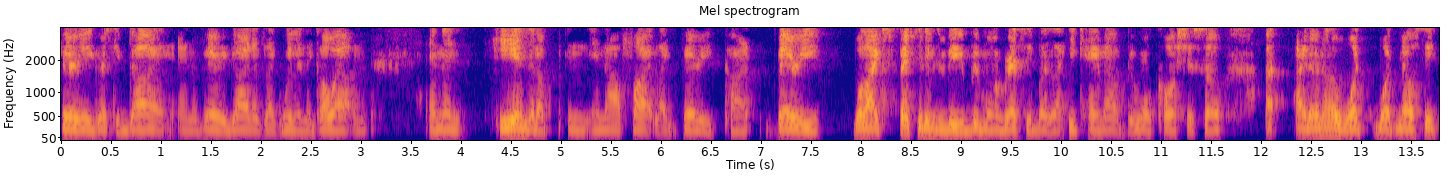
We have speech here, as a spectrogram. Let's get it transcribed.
very aggressive guy and a very guy that's like willing to go out and and then he ended up in in our fight like very very well. I expected him to be a bit more aggressive, but like he came out a bit more cautious. So. I, I don't know what what Melsik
